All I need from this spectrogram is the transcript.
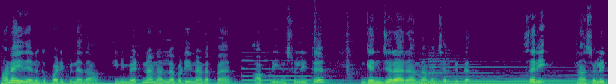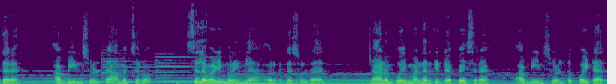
ஆனால் இது எனக்கு படிப்பினை தான் இனிமேட்டு நான் நல்லபடி நடப்பேன் அப்படின்னு சொல்லிட்டு கெஞ்சுறாரு அந்த அமைச்சர்கிட்ட. சரி நான் சொல்லித்தரேன் அப்படின்னு சொல்லிட்டு அமைச்சரும் சில வழிமுறைகளை அவர்கிட்ட சொல்கிறாரு நானும் போய் மன்னர்கிட்ட பேசுகிறேன் அப்படின்னு சொல்லிட்டு போயிட்டார்.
